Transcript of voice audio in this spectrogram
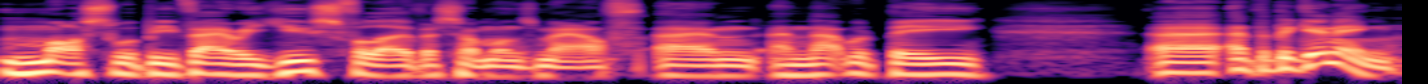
moss would be very useful over someone's mouth, and and that would be uh, at the beginning.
